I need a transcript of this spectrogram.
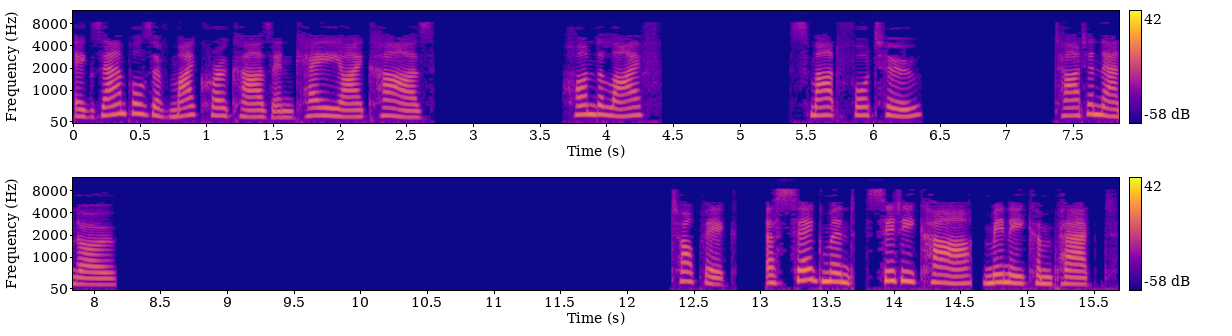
Examples of microcars and KEI cars. Honda Life. Smart Fortwo Tata Nano. Topic. A segment, city car, mini-compact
